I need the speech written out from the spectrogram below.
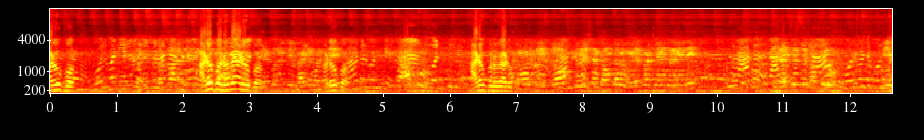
అడుగుపో అడుగుపో నువ్వే అడుగుపో అడుగుపో అడుగుపో నువ్వే అడుగు ఏ,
